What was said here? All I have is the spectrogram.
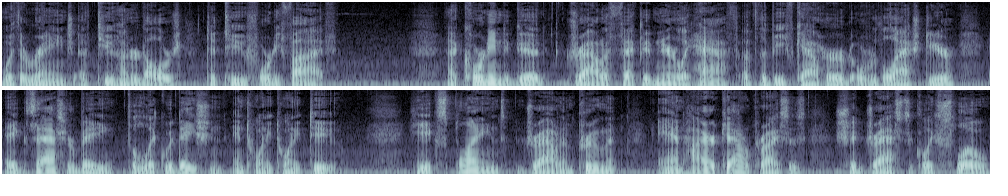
with a range of $200 to 245. According to Good, drought affected nearly half of the beef cow herd over the last year, exacerbating the liquidation in 2022. He explains drought improvement and higher cattle prices should drastically slow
